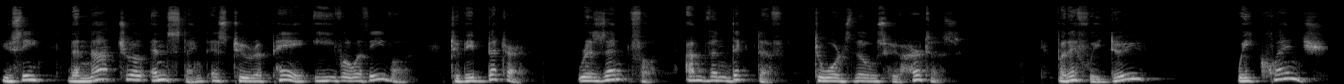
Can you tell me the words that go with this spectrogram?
You see, the natural instinct is to repay evil with evil, to be bitter, resentful, and vindictive towards those who hurt us. But if we do, we quench,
